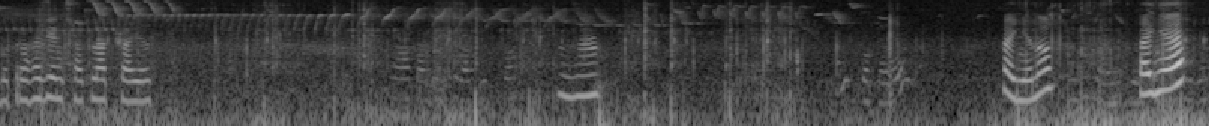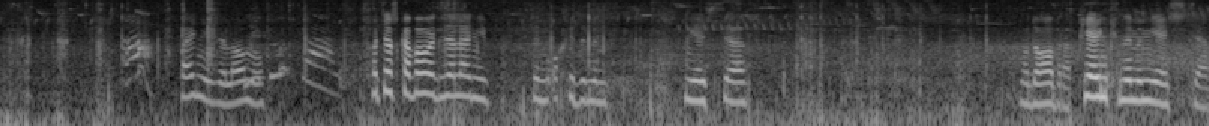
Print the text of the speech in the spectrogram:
Bo trochę większa klatka jest. Mhm. Fajnie, no. Fajnie? Fajnie zielono. Chociaż kawałek zieleni w tym ohydnym mieście. No dobra, pięknym mieście.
